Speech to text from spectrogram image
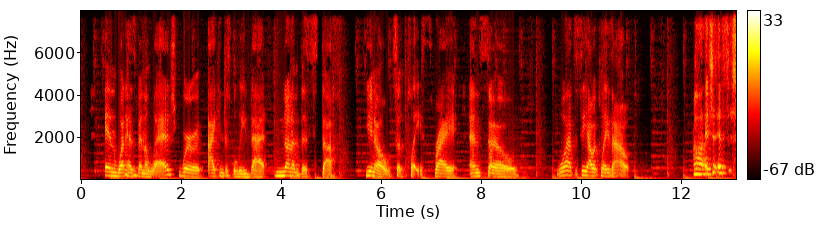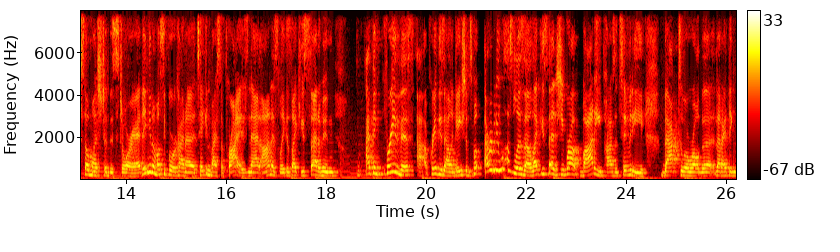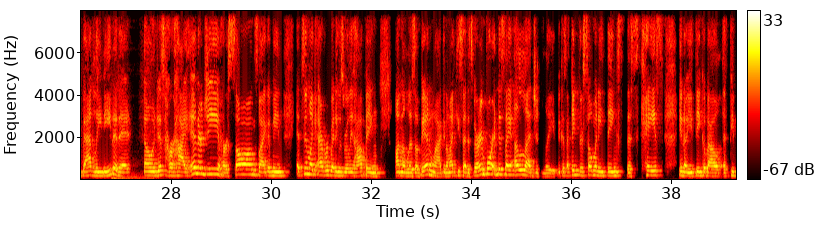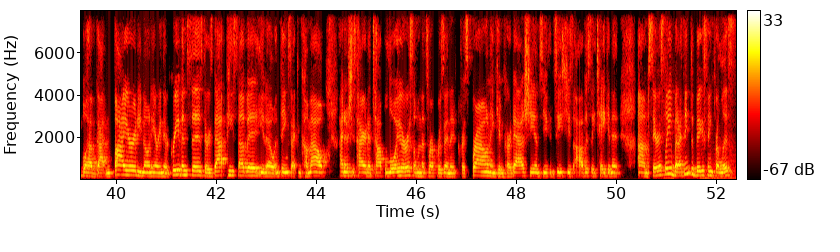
in what has been alleged, where I can just believe that none of this stuff, you know, took place, right? And so we'll have to see how it plays out. Uh, it's it's so much to this story. I think you know most people were kind of taken by surprise, Nat. Honestly, because like you said, I mean, I think pre this, uh, pre these allegations, but everybody loves Lizzo. Like you said, she brought body positivity back to a world that, that I think badly needed it know, and just her high energy, her songs. Like, I mean, it seemed like everybody was really hopping on the Lizzo bandwagon. And like you said, it's very important to say allegedly, because I think there's so many things this case, you know, you think about if people have gotten fired, you know, and airing their grievances, there's that piece of it, you know, and things that can come out. I know she's hired a top lawyer, someone that's represented Chris Brown and Kim Kardashian. So you can see she's obviously taken it um, seriously. But I think the biggest thing for Liz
